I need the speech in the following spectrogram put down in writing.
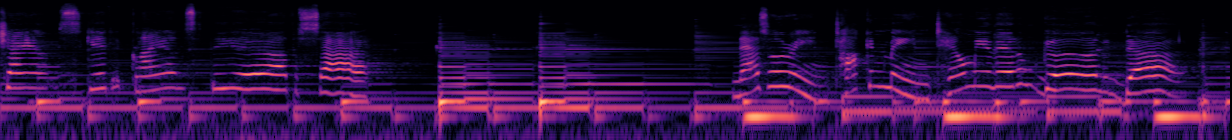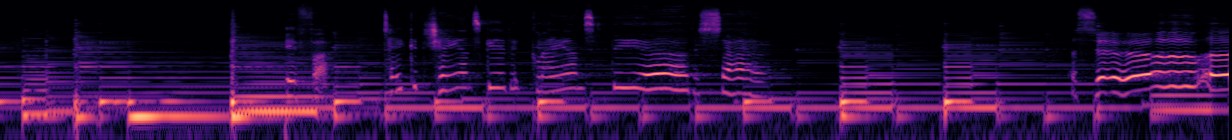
Chance, get a glance at the other side. Nazarene, talking mean, tell me that I'm gonna die. If I take a chance, get a glance at the other side. I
